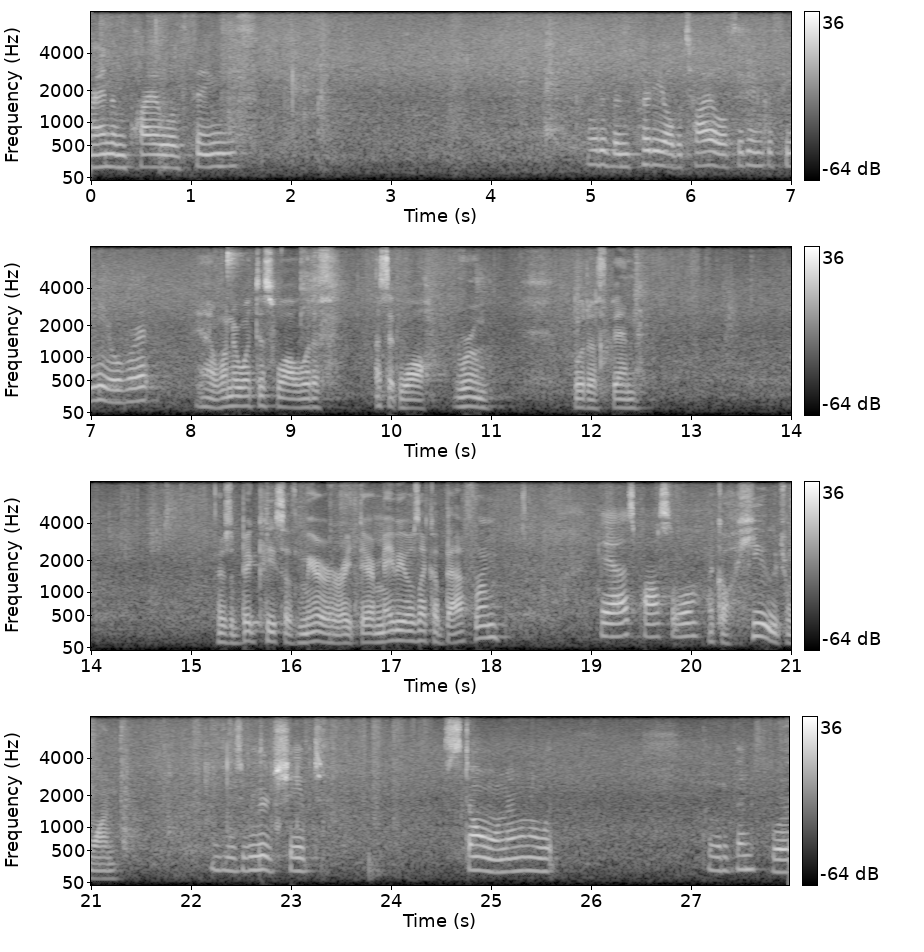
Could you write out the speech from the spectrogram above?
Random pile of things. Would have been pretty all the tile if they didn't graffiti over it. Yeah, I wonder what this wall would have. I said wall, room would have been. There's a big piece of mirror right there. Maybe it was like a bathroom, Yeah, that's possible. like a huge one. These weird shaped stone. I don't know what that would have been for.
